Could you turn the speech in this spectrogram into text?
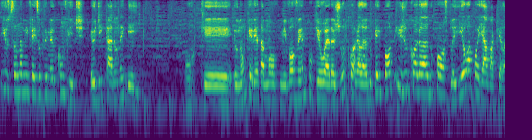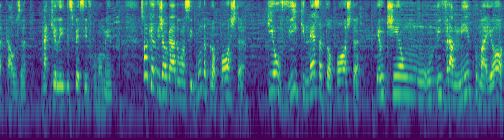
E o Sanda me fez o primeiro convite. Eu de cara eu neguei. Porque eu não queria estar tá me envolvendo, porque eu era junto com a galera do K-pop e junto com a galera do cosplay. E eu apoiava aquela causa naquele específico momento. Só que eles jogaram uma segunda proposta que eu vi que nessa proposta eu tinha um, um livramento maior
